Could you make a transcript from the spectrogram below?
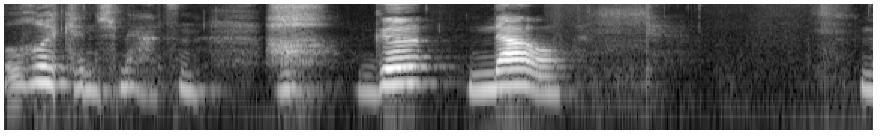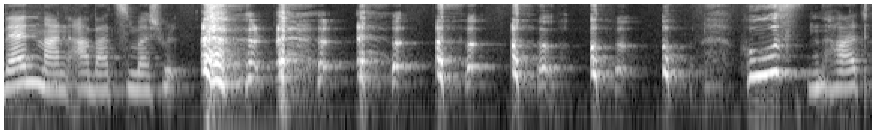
Rückenschmerzen. Oh, genau. Wenn man aber zum Beispiel Husten hat,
